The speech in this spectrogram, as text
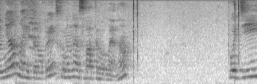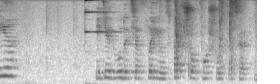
дня, магітер українською. Мене звати Олена. Події, які відбудуться в період з 1 по 6 серпня.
